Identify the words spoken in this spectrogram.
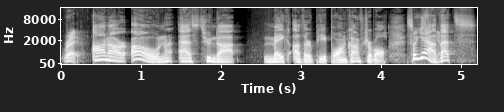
right. on our own as to not make other people uncomfortable. So yeah, that's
